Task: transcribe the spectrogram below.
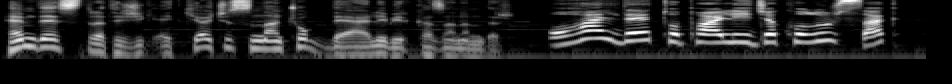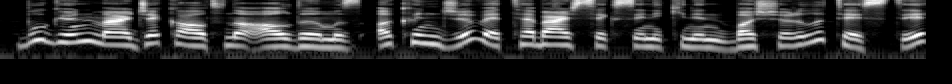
hem de stratejik etki açısından çok değerli bir kazanımdır. O halde toparlayacak olursak, bugün mercek altına aldığımız Akıncı ve Teber 82'nin başarılı testi,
